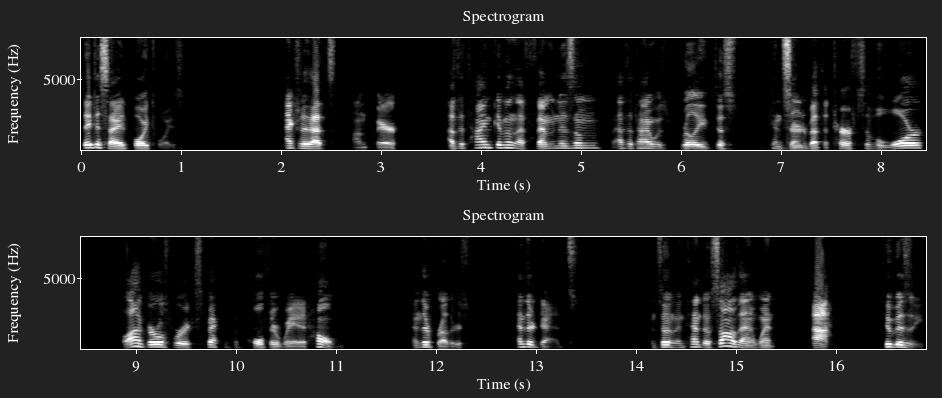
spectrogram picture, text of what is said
they decided boy toys. Actually, that's unfair. At the time, given that feminism at the time was really just concerned about the turf civil war, a lot of girls were expected to pull their weight at home, and their brothers, and their dads. And so Nintendo saw that and went, ah, too busy.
